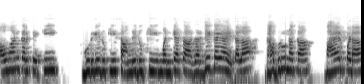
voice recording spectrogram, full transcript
आव्हान करते की गुडघेदुखी सांधेदुखी मनक्याचा आजार जे काही आहे त्याला घाबरू नका बाहेर पडा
